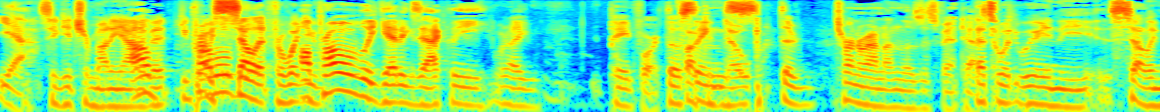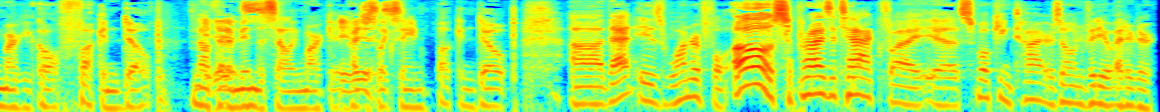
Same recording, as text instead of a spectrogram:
Yeah. So you get your money out of it. You probably, sell it for what you I'll you. probably get exactly what I paid for it. Those Fucking things, dope. the turnaround on those is fantastic. that's what we in the selling market call fucking dope. Not It that I'm in the selling market. It I just is. like saying fucking dope. Uh, that is wonderful. Oh, surprise attack by uh, Smoking Tire's own video editor.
